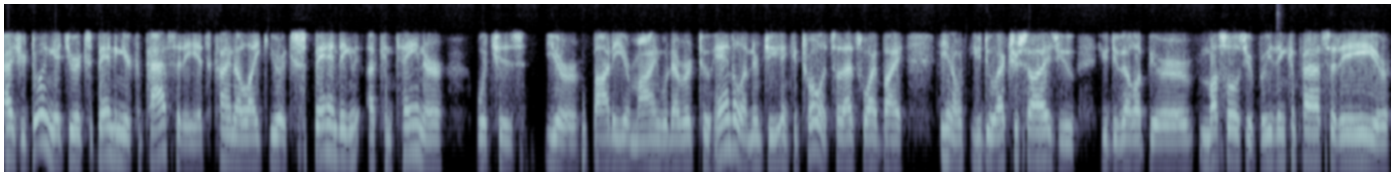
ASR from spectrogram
as you're doing it, you're expanding your capacity. It's kind of like you're expanding a container, which is your body, your mind, whatever, to handle energy and control it. So that's why by, you know, you do exercise, you you develop your muscles, your breathing capacity, your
